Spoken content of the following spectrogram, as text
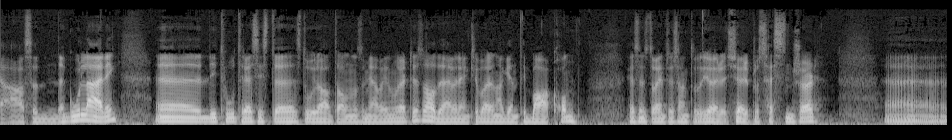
Ja, så det er god læring. Eh, de to-tre siste store avtalene som jeg var involvert i, så hadde jeg vel egentlig bare en agent i bakhånd. Jeg syns det var interessant å gjøre, kjøre prosessen sjøl. Eh,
